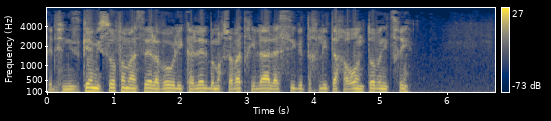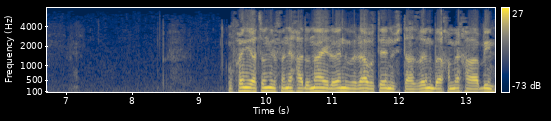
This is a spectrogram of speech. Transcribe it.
כדי שנזכה מסוף המעשה לבוא ולהיכלל במחשבה תחילה להשיג את תכלית האחרון, טוב הנצחי. ובכן יהי רצון מלפניך, אדוני אלוהינו ואלוהי אבותינו, שתעזרנו ברחמיך הרבים.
